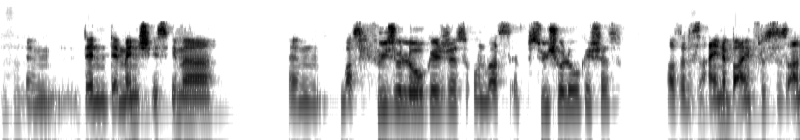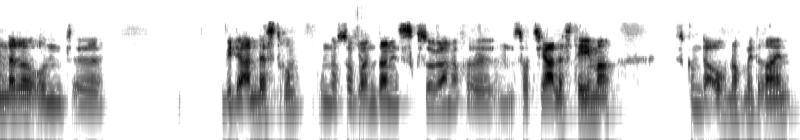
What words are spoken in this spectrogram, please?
Mhm. Ähm, denn der Mensch ist immer ähm, was Physiologisches und was äh, Psychologisches. Also das mhm. eine beeinflusst das andere und äh, wieder andersrum. Und, noch so, ja. und dann ist sogar noch äh, ein soziales Thema. Das kommt da auch noch mit rein.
